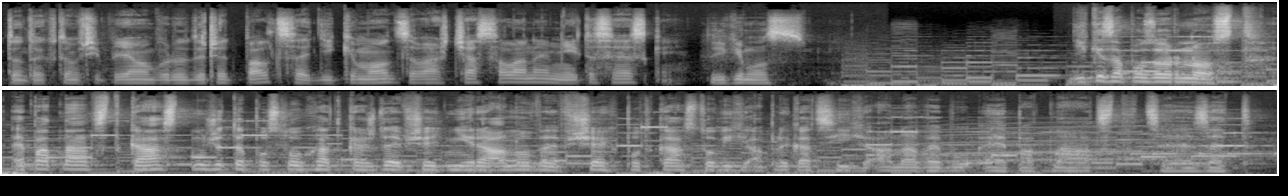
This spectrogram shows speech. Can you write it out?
To tak v tom případě budu držet palce. Díky moc za váš čas, ale ne, mějte se hezky. Díky moc. Díky za pozornost. E15 Cast můžete poslouchat každé všední ráno ve všech podcastových aplikacích a na webu e15.cz.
